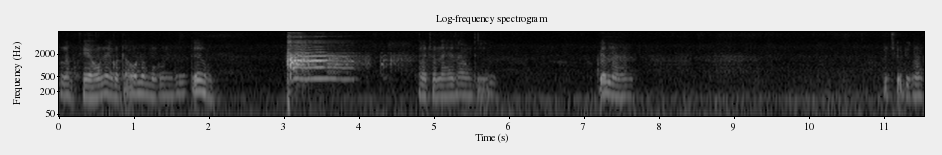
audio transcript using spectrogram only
Làm khéo này có đau đâu mà con cứ kêu rồi chỗ này hay đau thì biết mà. Có chịu được không?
